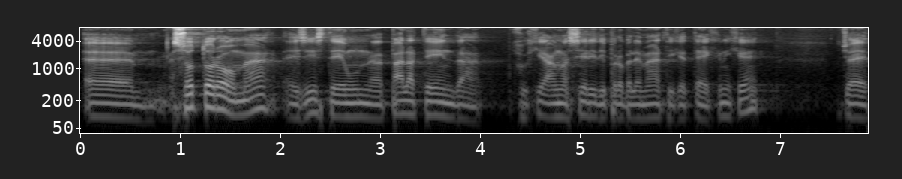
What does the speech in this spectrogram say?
Eh, sotto Roma esiste un palatenda che ha una serie di problematiche tecniche, cioè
